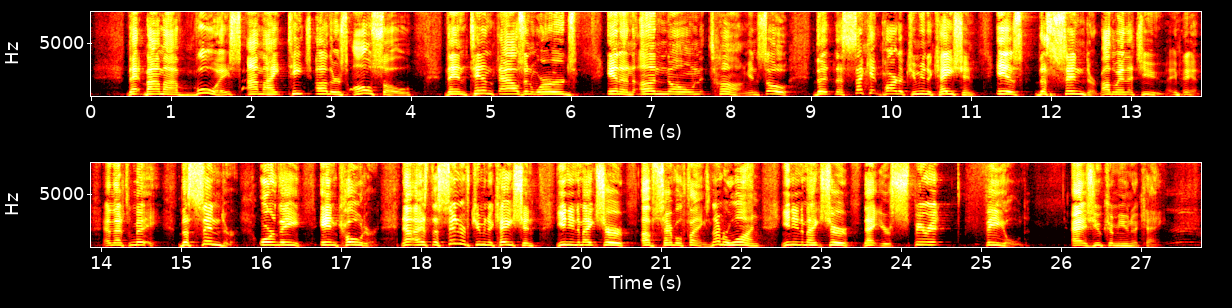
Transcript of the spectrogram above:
that by my voice I might teach others also than 10,000 words in an unknown tongue. And so the, the second part of communication is the sender. By the way, that's you, amen. And that's me, the sender or the encoder. Now, as the sender of communication, you need to make sure of several things. Number one, you need to make sure that you're spirit filled as you communicate.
